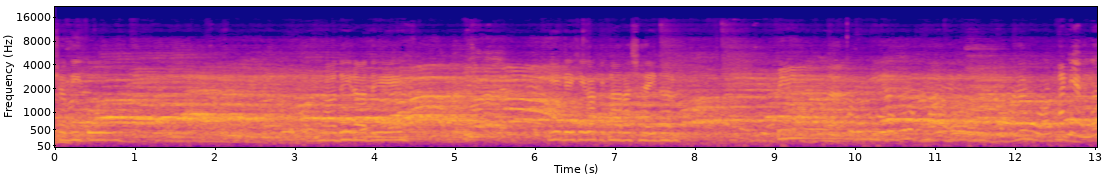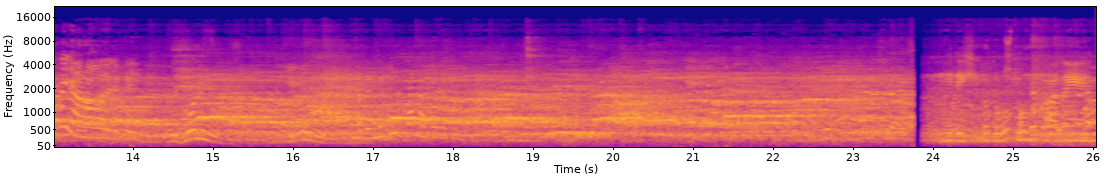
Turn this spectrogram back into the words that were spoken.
सभी को। राधे राधे। ये देखिएगा कितना रश है इधर। ये देखिएगा दोस्तों आ गए हैं हम।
